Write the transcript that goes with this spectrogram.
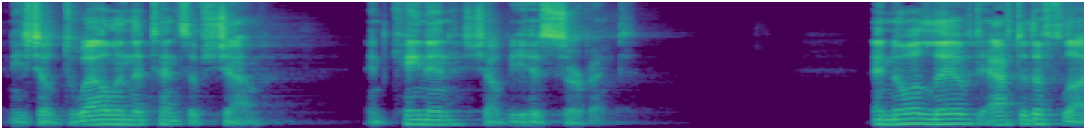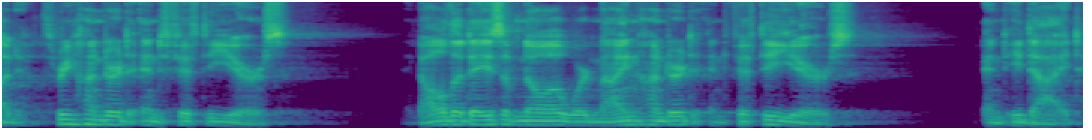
and he shall dwell in the tents of Shem, and Canaan shall be his servant. And Noah lived after the flood three hundred and fifty years, and all the days of Noah were nine hundred and fifty years, and he died.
